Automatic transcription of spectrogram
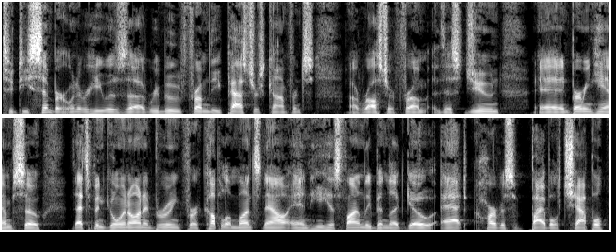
to December, whenever he was uh, removed from the pastors' conference uh, roster from this June in Birmingham. So that's been going on and brewing for a couple of months now, and he has finally been let go at Harvest Bible Chapel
